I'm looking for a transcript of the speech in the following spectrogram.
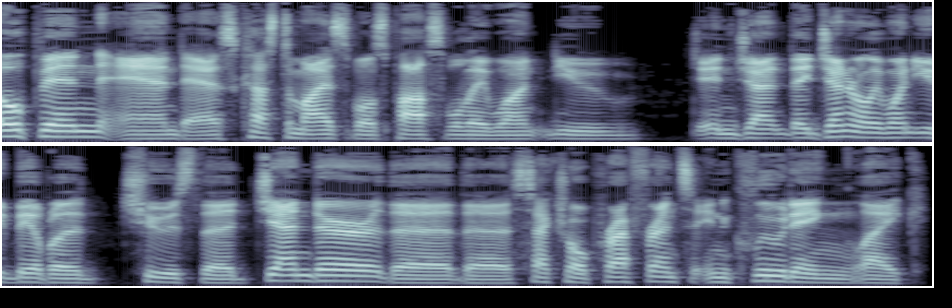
open and as customizable as possible. They want you in gen- they generally want you to be able to choose the gender, the the sexual preference, including like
